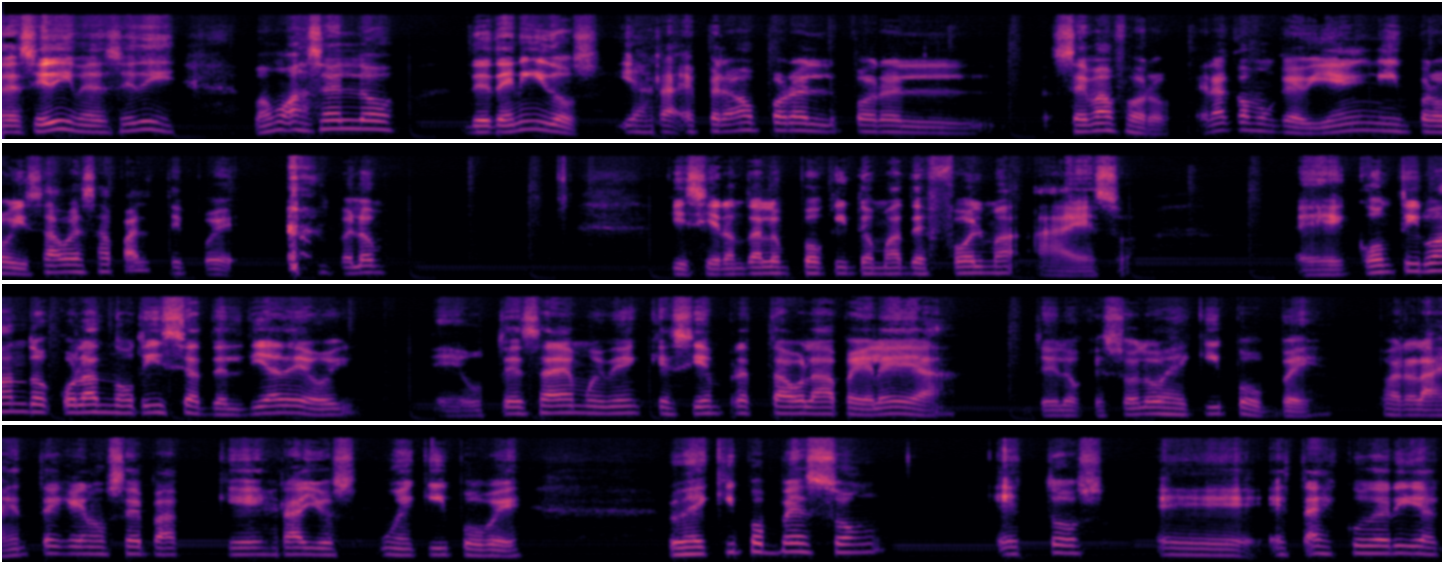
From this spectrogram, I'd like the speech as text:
decidí, me decidí. Vamos a hacerlo detenidos y esperamos por el, por el semáforo. Era como que bien improvisado esa parte y pues, perdón, quisieron darle un poquito más de forma a eso. Eh, continuando con las noticias del día de hoy, eh, usted sabe muy bien que siempre ha estado la pelea de lo que son los equipos B. Para la gente que no sepa qué rayos un equipo B, los equipos B son estos, eh, estas escuderías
